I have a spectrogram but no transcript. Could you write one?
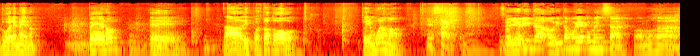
duele menos. Pero, eh, nada, dispuesto a todo. Estoy en buenas manos. Exacto. So, yo ahorita, ahorita voy a comenzar. Vamos a.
